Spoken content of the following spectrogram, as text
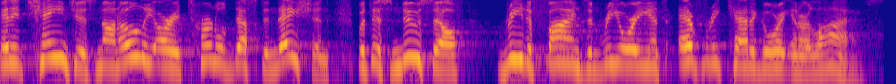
And it changes not only our eternal destination, but this new self redefines and reorients every category in our lives.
